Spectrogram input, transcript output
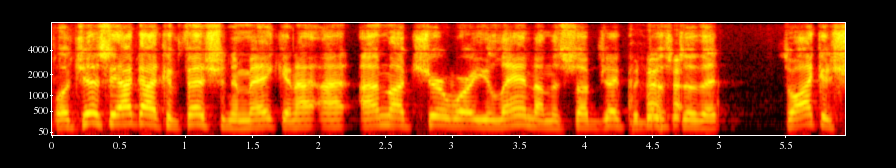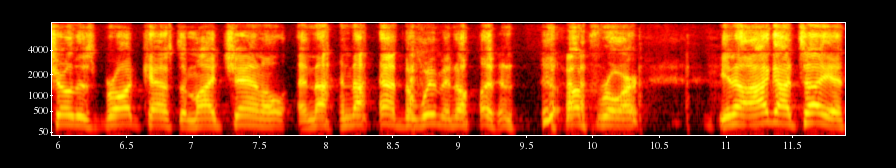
Well, Jesse, I got a confession to make, and I, I am not sure where you land on the subject, but just so that so I could show this broadcast on my channel and not not have the women all in an uproar. You know, I got to tell you,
